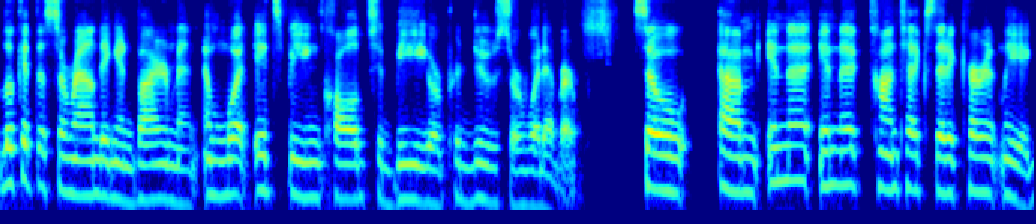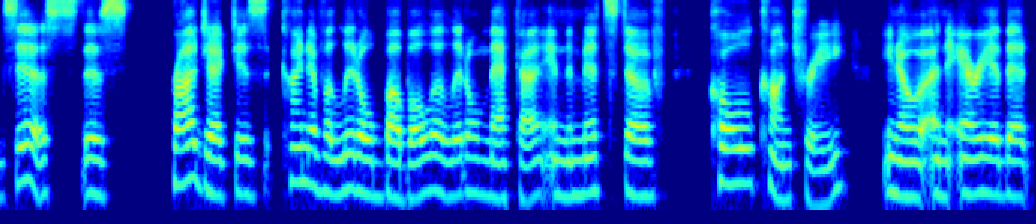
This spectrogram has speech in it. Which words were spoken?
look at the surrounding environment and what it's being called to be or produce or whatever. So um, in the in the context that it currently exists, this project is kind of a little bubble, a little mecca in the midst of coal country, you know, an area that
